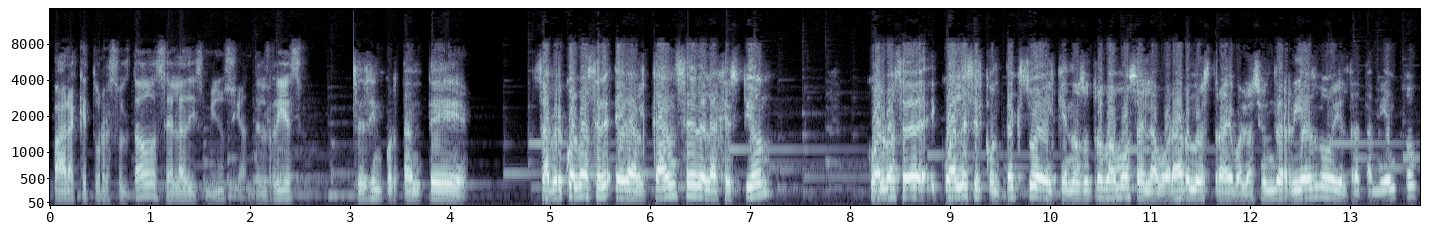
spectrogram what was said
para que tu resultado sea la disminución del riesgo. Es importante saber cuál va a ser el alcance de la gestión, cuál va a ser, cuál es el contexto en el que nosotros vamos a elaborar nuestra evaluación de riesgo y el tratamiento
